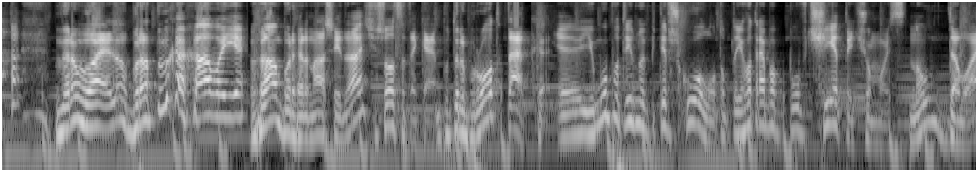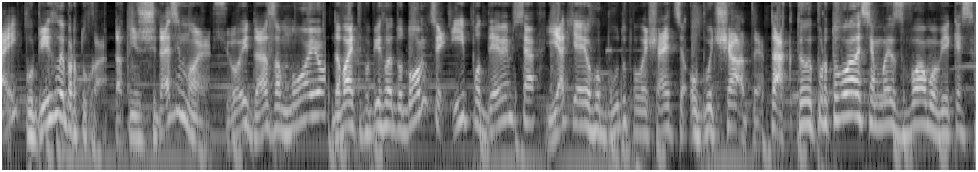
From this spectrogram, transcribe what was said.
Нормально, братуха хаває гамбургер наш, да? Чи що це таке? Бутерброд? Так, е, йому потрібно піти в школу, тобто його треба повчити чомусь. Ну, давай. Побігли, братуха. Так, ніж ж іде зі мною. Все, йде за мною. Давайте побігли додомця і подивимося, як я його буду, виходить, обучати. Так, телепортувалися ми з вами в якесь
